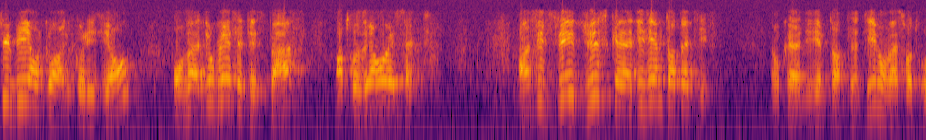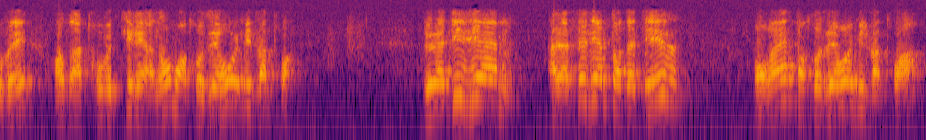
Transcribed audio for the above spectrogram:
subit encore une collision, on va doubler cet espace entre 0 et 7. Ainsi de suite jusqu'à la dixième tentative. Donc à la dixième tentative, on va se retrouver, va tirer un nombre entre 0 et 1023. De la dixième à la seizième tentative, on reste entre 0 et 1023,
